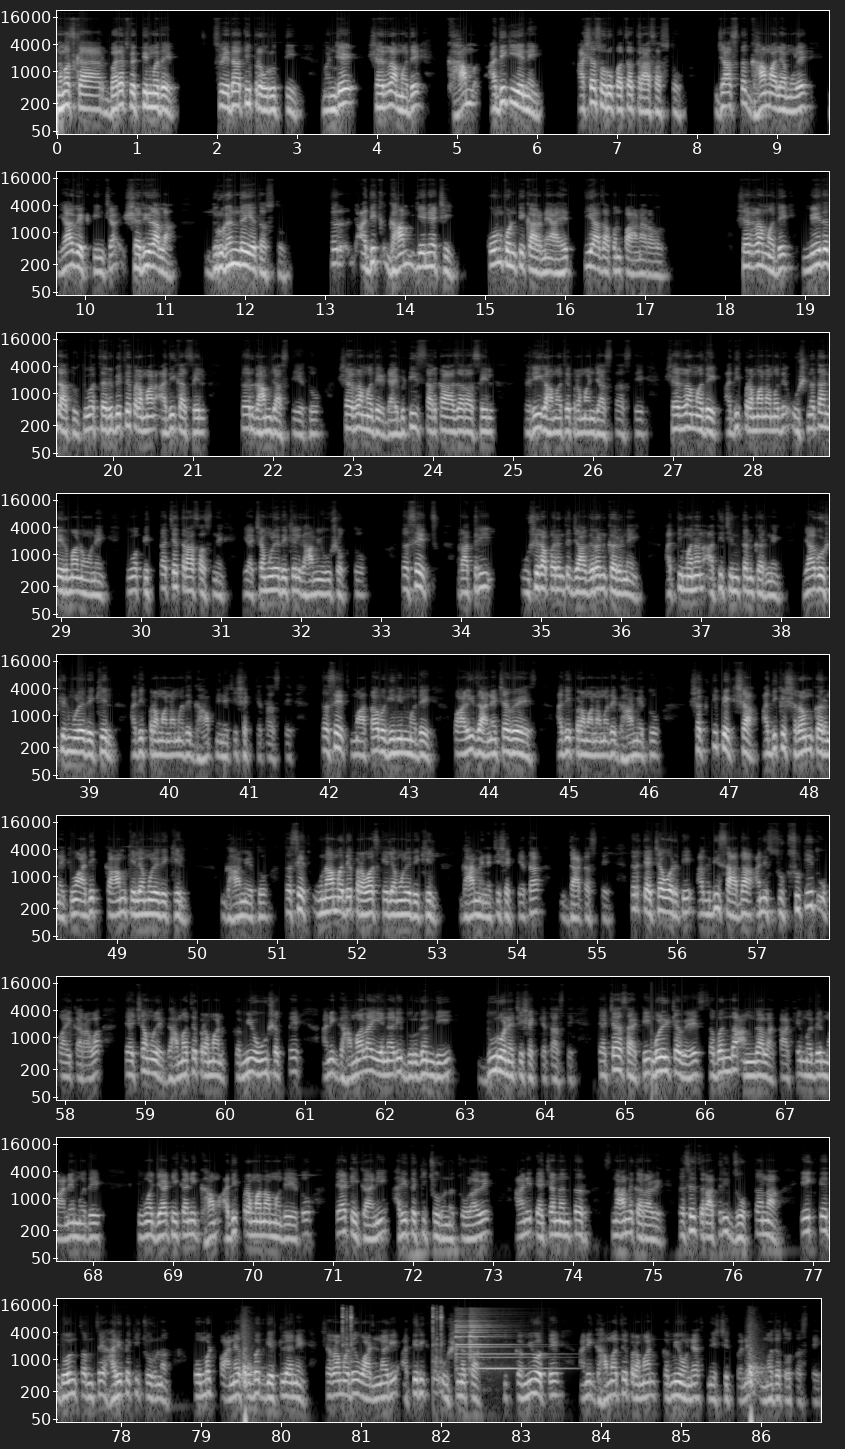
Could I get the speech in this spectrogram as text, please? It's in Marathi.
नमस्कार. बऱ्याच व्यक्तींमध्ये स्वेदाती प्रवृत्ती म्हणजे शरीरामध्ये घाम अधिक येणे अशा स्वरूपाचा त्रास असतो. जास्त घाम आल्यामुळे या व्यक्तींच्या शरीराला दुर्गंध येत असतो. तर अधिक घाम येण्याची कोणकोणती कारणे आहेत ती आज आपण पाहणार आहोत. शरीरामध्ये मेदधातू किंवा चरबीचे प्रमाण अधिक असेल तर घाम जास्त येतो. शरीरामध्ये डायबिटीज सारखा आजार असेल तरी घामाचे प्रमाण जास्त असते. शरीरामध्ये अधिक प्रमाणामध्ये उष्णता निर्माण होणे किंवा पित्ताचे त्रास असणे याच्यामुळे देखील घाम येऊ शकतो. तसेच रात्री उशिरापर्यंत जागरण करणे अतिमनन अतिचिंतन करणे या गोष्टींमुळे देखील अधिक प्रमाणामध्ये घाम येण्याची शक्यता असते. तसेच माता भगिनींमध्ये पाळी जाण्याच्या वेळेस अधिक प्रमाणामध्ये घाम येतो. शक्तीपेक्षा अधिक श्रम करणे किंवा अधिक काम केल्यामुळे देखील घाम येतो. तसेच उन्हामध्ये प्रवास केल्यामुळे देखील घाम येण्याची शक्यता दाट असते. तर त्याच्यावरती अगदी साधा आणि सुटसुटीत उपाय करावा. त्याच्यामुळे घामाचे प्रमाण कमी होऊ शकते आणि घामाला येणारी दुर्गंधी दूर होण्याची शक्यता असते. त्याच्यासाठी अंघोळीच्या वेळेस सबंध अंगाला काखेमध्ये मानेमध्ये किंवा ज्या ठिकाणी घाम अधिक प्रमाणामध्ये येतो त्या ठिकाणी हरितकी चूर्ण चोळावे आणि त्याच्यानंतर स्नान करावे. तसेच रात्री झोपताना एक ते दोन चमचे हरितकी चूर्ण कोमट पाण्यासोबत घेतल्याने शरीरामध्ये वाढणारी अतिरिक्त उष्णता ही कमी होते आणि घामाचे प्रमाण कमी होण्यास निश्चितपणे मदत होत असते.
